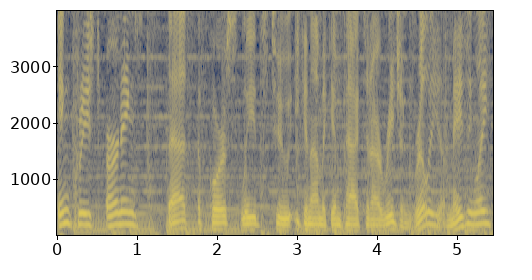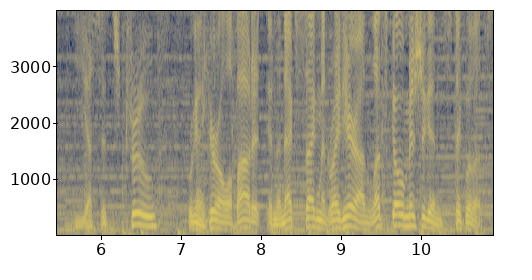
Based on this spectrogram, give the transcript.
increased earnings. That, of course, leads to economic impact in our region. Really? Amazingly? Yes, it's true. We're going to hear all about it in the next segment right here on Let's Go Michigan. Stick with us.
